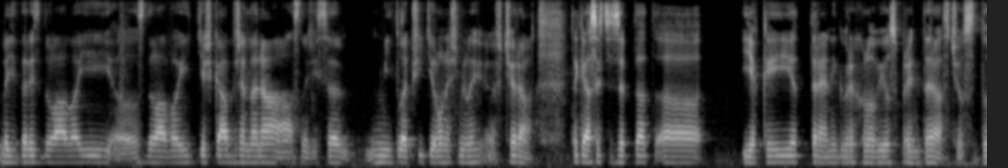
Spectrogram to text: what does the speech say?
lidi tady zdolávají, eh, zdolávají těžká břemena a snaží se mít lepší tělo, než měli včera. Tak já se chci zeptat, eh, jaký je trénink vrcholového sprintera, z čeho se to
